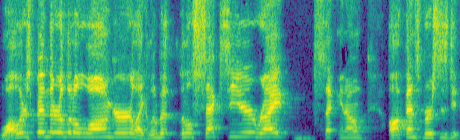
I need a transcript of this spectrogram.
Waller's been there a little longer, like a little bit, little sexier, right? Se- you know, offense versus de-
